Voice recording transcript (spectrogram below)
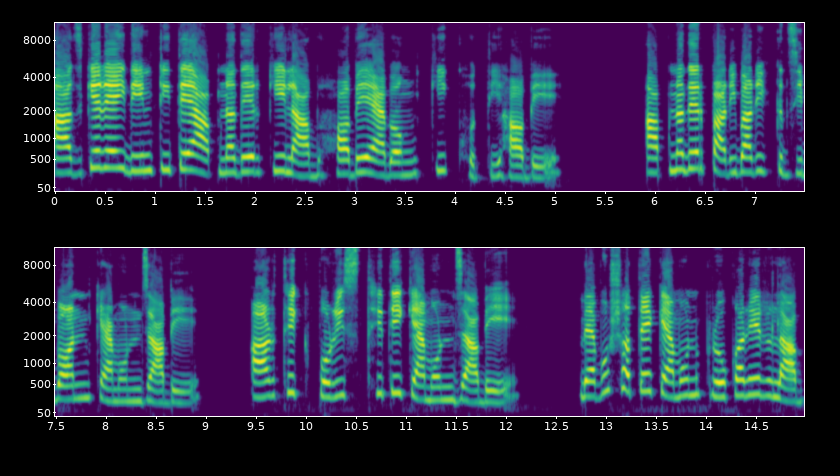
আজকের এই দিনটিতে আপনাদের কি লাভ হবে এবং কি ক্ষতি হবে? আপনাদের পারিবারিক জীবন কেমন যাবে? আর্থিক পরিস্থিতি কেমন যাবে? ব্যবসাতে কেমন প্রকারের লাভ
